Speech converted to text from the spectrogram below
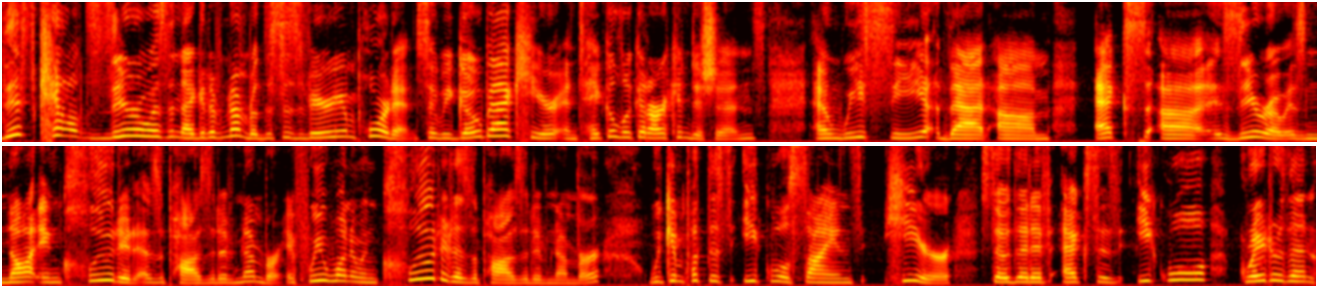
this counts zero as a negative number. This is very important. So we go back here and take a look at our conditions and we see that um, x uh, zero is not included as a positive number. If we want to include it as a positive number, we can put this equal signs here so that if x is equal, greater than,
